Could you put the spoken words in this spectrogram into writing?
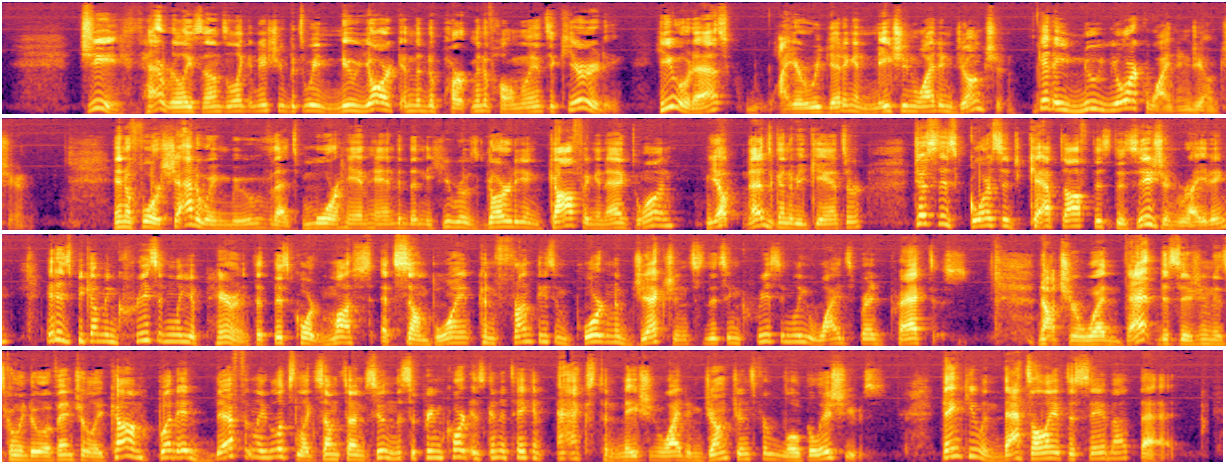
Gee, that really sounds like an issue between New York and the Department of Homeland Security. He would ask, why are we getting a nationwide injunction? Get a New York wide injunction. In a foreshadowing move that's more ham handed than the hero's guardian coughing in Act 1, yep, that's gonna be cancer. Justice Gorsuch capped off this decision writing, it has become increasingly apparent that this court must, at some point, confront these important objections to this increasingly widespread practice. Not sure when that decision is going to eventually come, but it definitely looks like sometime soon the Supreme Court is going to take an axe to nationwide injunctions for local issues. Thank you, and that's all I have to say about that.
